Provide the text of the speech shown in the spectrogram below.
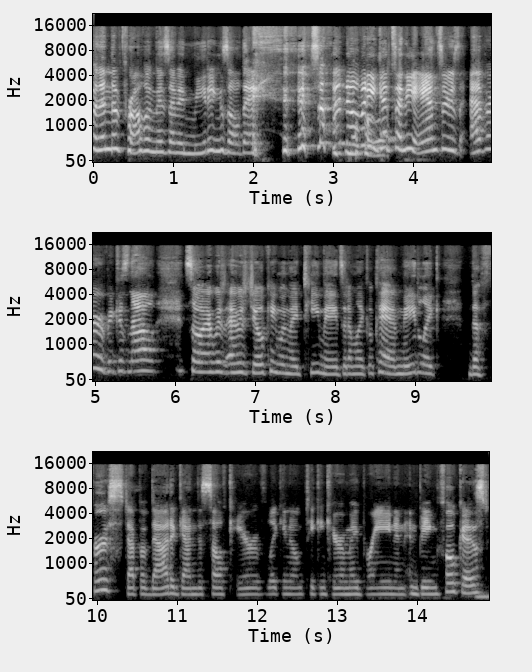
but then the problem is I'm in meetings all day. so nobody gets any answers ever because now so I was I was joking with my teammates and I'm like, okay, I made like the first step of that again, the self-care of like, you know, taking care of my brain and, and being focused.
